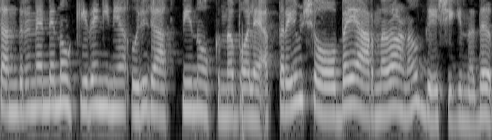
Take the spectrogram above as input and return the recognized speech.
ചന്ദ്രൻ എന്നെ നോക്കിയത് എങ്ങനെയാണ് ഒരു രാജ്ഞി നോക്കുന്ന പോലെ. അത്രയും ശോഭയാർന്നതാണ് ഉദ്ദേശിക്കുന്നത്.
